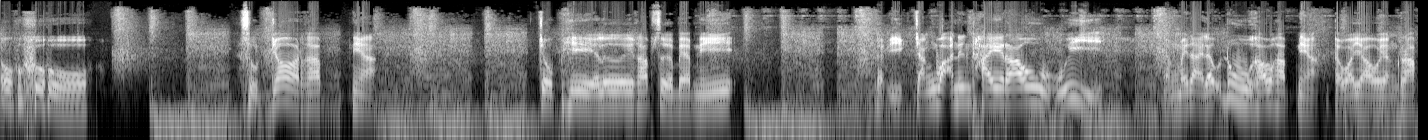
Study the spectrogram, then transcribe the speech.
โอ้โห สุดยอดครับ เนี่ย จบเฮเลยครับเสิร์ฟแบบนี้แบบอีกจังหวะหนึ่งไทยเราอุ้ยยังไม่ได้แล้วดูเขาครับเนี่ย แต่ว่าเรายังรับ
